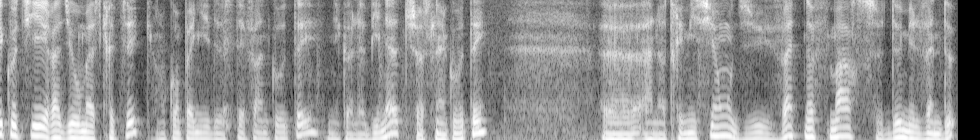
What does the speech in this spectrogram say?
Vous écoutiez Radio Masse Critique en compagnie de Stéphane Côté, Nicolas Binette, Jocelyn Côté, euh, à notre émission du 29 mars 2022.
